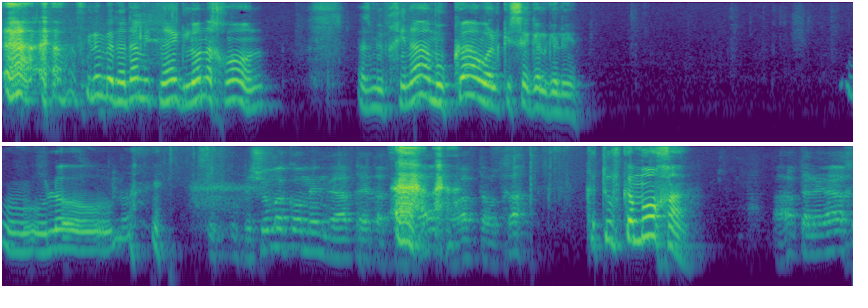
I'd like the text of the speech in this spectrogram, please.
אפילו אם בן אדם מתנהג לא נכון, אז מבחינה עמוקה הוא על כיסא גלגלים. הוא, הוא לא... לא... בשום מקום אין ואהבת את עצמך, אהבת אותך, כתוב כמוך, אהבת לרעך.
